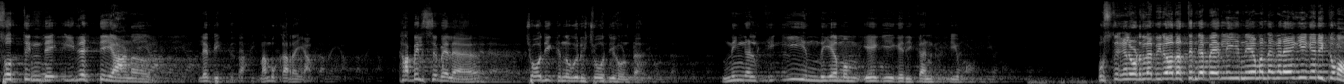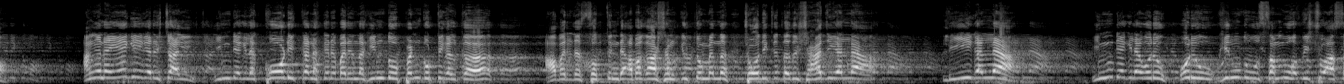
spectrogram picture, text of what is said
സ്വത്തിന്റെ ഇരട്ടിയാണ് ലഭിക്കുക. നമുക്കറിയാം. കപിൽ സിബൽ ചോദിക്കുന്ന ഒരു ചോദ്യമുണ്ട്. നിങ്ങൾക്ക് ഈ നിയമം ഏകീകരിക്കാൻ കഴിയുമോ? മുസ്ലിങ്ങളോടുള്ള വിരോധത്തിന്റെ പേരിൽ ഈ നിയമം നിങ്ങൾ ഏകീകരിക്കുമോ? അങ്ങനെ ഏകീകരിച്ചാൽ ഇന്ത്യയിലെ കോടിക്കണക്കിന് വരുന്ന ഹിന്ദു പെൺകുട്ടികൾക്ക് അവരുടെ സ്വത്തിന്റെ അവകാശം കിട്ടുമെന്ന് ചോദിക്കുന്നത് ഷാജിയല്ല. ലീഗല്ല. ഇന്ത്യയിലെ ഒരു ഒരു ഹിന്ദു സമൂഹ വിശ്വാസ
